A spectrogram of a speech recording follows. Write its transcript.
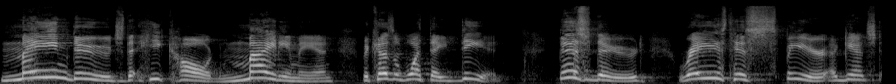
main dudes that he called mighty men because of what they did. This dude raised his spear against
